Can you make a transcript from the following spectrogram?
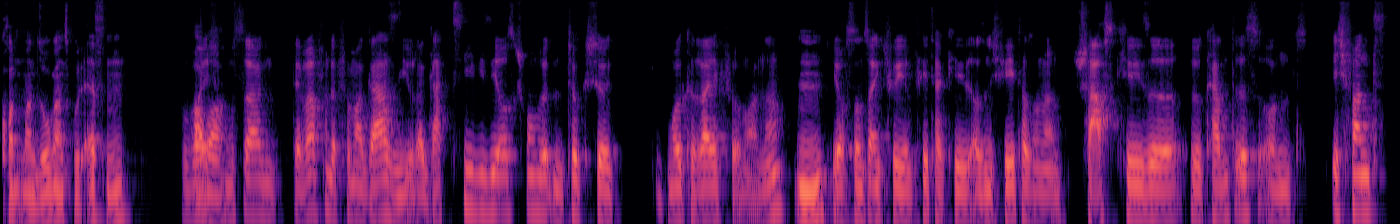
konnte man so ganz gut essen. wobei Aber- ich muss sagen, der war von der Firma Gazi oder Gazi, wie sie ausgesprochen wird, eine türkische Molkereifirma, ne? Mhm. die auch sonst eigentlich für ihren Feta-Käse, also nicht Feta, sondern Schafskäse bekannt ist. Und ich fand,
